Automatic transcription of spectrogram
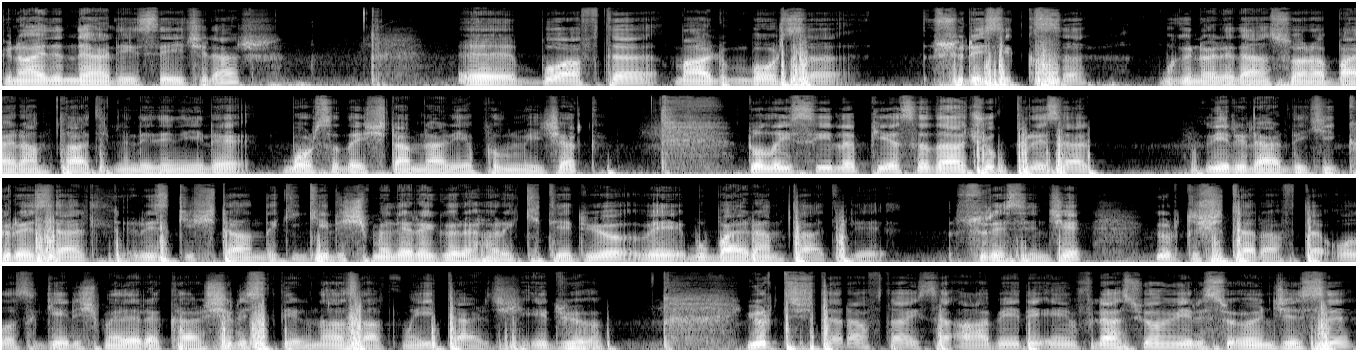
Günaydın değerli izleyiciler. Ee, bu hafta malum borsa süresi kısa. Bugün öğleden sonra bayram tatili nedeniyle borsada işlemler yapılmayacak. Dolayısıyla piyasa daha çok küresel verilerdeki küresel risk iştahındaki gelişmelere göre hareket ediyor ve bu bayram tatili süresince yurt dışı tarafta olası gelişmelere karşı risklerini azaltmayı tercih ediyor. Yurt dışı tarafta ise ABD enflasyon verisi öncesi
